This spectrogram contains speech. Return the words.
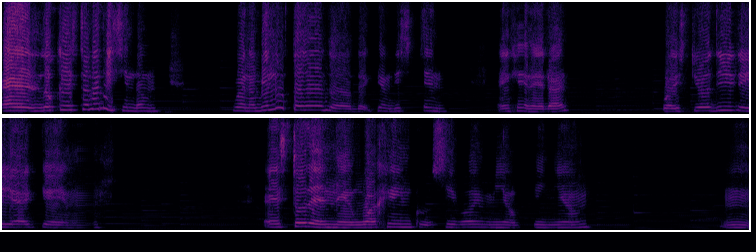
eh, lo que estaba diciendo, bueno, viendo todo lo de que dicen en general, pues yo diría que esto del lenguaje inclusivo, en mi opinión, mm,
